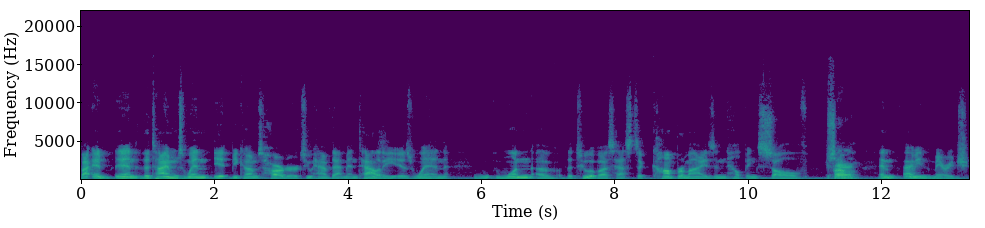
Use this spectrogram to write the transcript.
But and and the times when it becomes harder to have that mentality is when w- one of the two of us has to compromise in helping solve the Sure. problem. And I mean, marriage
